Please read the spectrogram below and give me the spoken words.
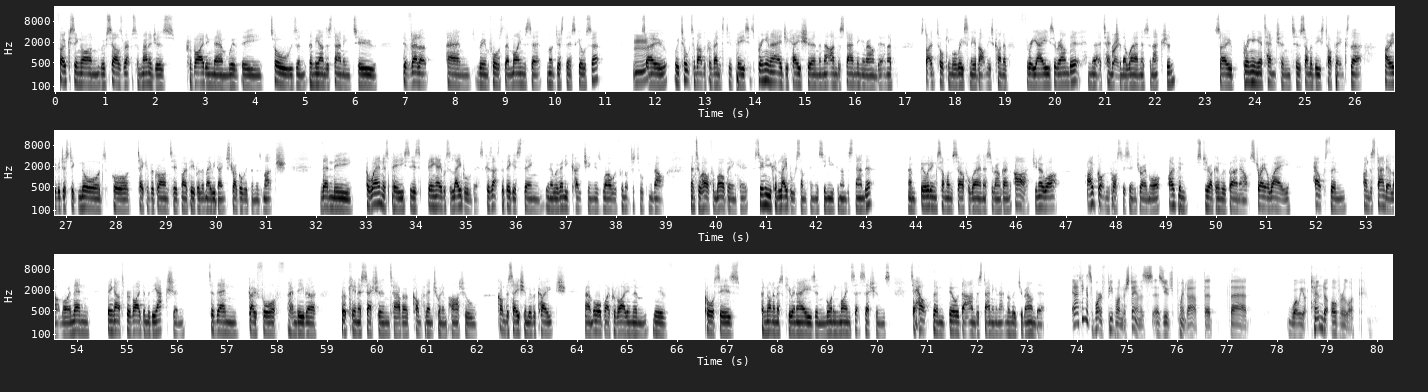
focusing on with sales reps and managers, providing them with the tools and, and the understanding to develop and reinforce their mindset, not just their skill set. Mm-hmm. So we talked about the preventative piece. It's bringing that education and that understanding around it. And I've started talking more recently about these kind of three A's around it in the attention, right. awareness, and action. So bringing attention to some of these topics that are either just ignored or taken for granted by people that maybe don't struggle with them as much. Then the awareness piece is being able to label this because that's the biggest thing, you know, with any coaching as well. If we're not just talking about mental health and well-being here, the sooner you can label something, the sooner you can understand it. And building someone's self-awareness around going, ah, do you know what? I've got imposter syndrome or I've been struggling with burnout straight away helps them understand it a lot more. And then being able to provide them with the action to then go forth and either book in a session to have a confidential and impartial conversation with a coach um, or by providing them with courses anonymous q and a's and morning mindset sessions to help them build that understanding and that knowledge around it and i think it's important for people to understand as, as you've pointed out that that what we tend to overlook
